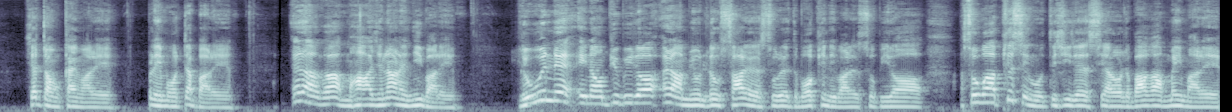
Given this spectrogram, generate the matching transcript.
။ရက်တောင်ကင်ပါတယ်ပလင်မော်တက်ပါတယ်။အဲ့ဒါကမဟာယနာနဲ့ညှိပါတယ်။လူဝင်းနဲ့အိမ်အောင်ပြုတ်ပြီးတော့အဲ့ဒါမျိုးလှုပ်ရှားတယ်ဆိုတဲ့သဘောဖြစ်နေပါတယ်ဆိုပြီးတော့အဆိုပါဖြစ်စဉ်ကိုသိရှိတဲ့ဆရာတော်တစ်ပါးကမိန့်ပါတယ်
